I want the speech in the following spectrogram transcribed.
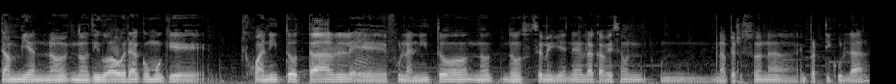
también, no, no digo ahora como que Juanito tal, eh, fulanito, no, no se me viene a la cabeza un- un- una persona en particular,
